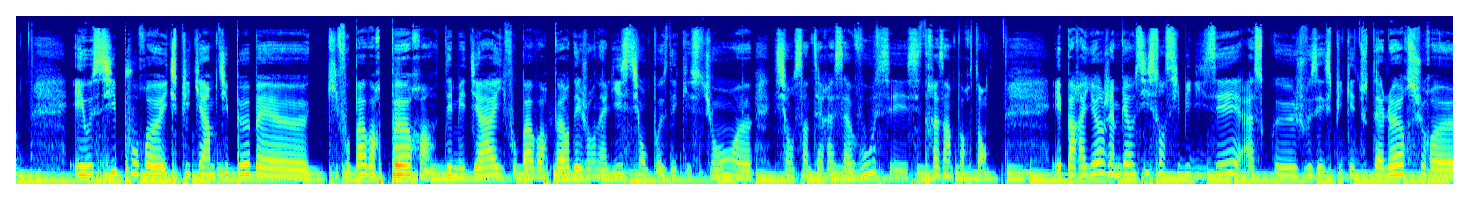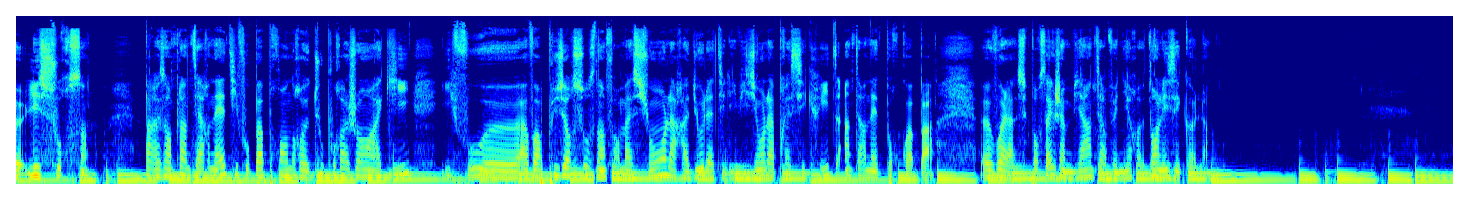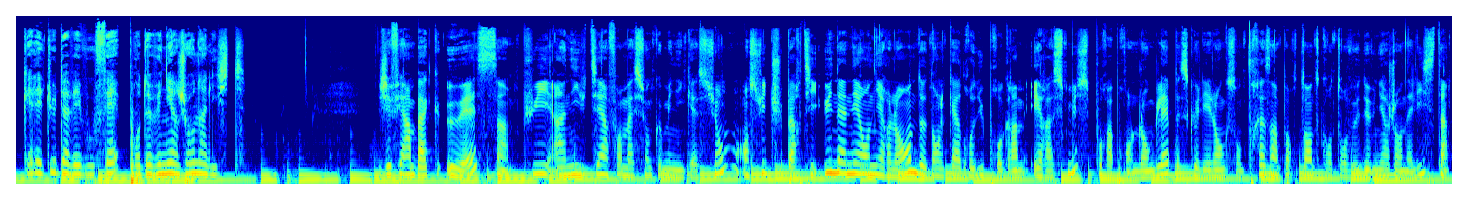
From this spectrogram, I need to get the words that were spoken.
et aussi pour euh, expliquer un petit peu ben, euh, qu'il ne faut pas avoir peur des médias, il ne faut pas avoir peur des journalistes si on pose des questions, euh, si on s'intéresse à vous, c'est très important. Et par ailleurs, j'aime bien aussi sensibiliser à ce que je vous ai expliqué tout à l'heure sur les sources. Par exemple, Internet, il ne faut pas prendre tout pour agent acquis, il faut avoir plusieurs sources d'information, la radio, la télévision, la presse écrite, Internet, pourquoi pas. Euh, voilà, c'est pour ça que j'aime bien intervenir dans les écoles. Quelle étude avez-vous fait pour devenir journaliste? J'ai fait un bac ES, puis un IUT Information Communication. Ensuite, je suis partie une année en Irlande dans le cadre du programme Erasmus pour apprendre l'anglais parce que les langues sont très importantes quand on veut devenir journaliste.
